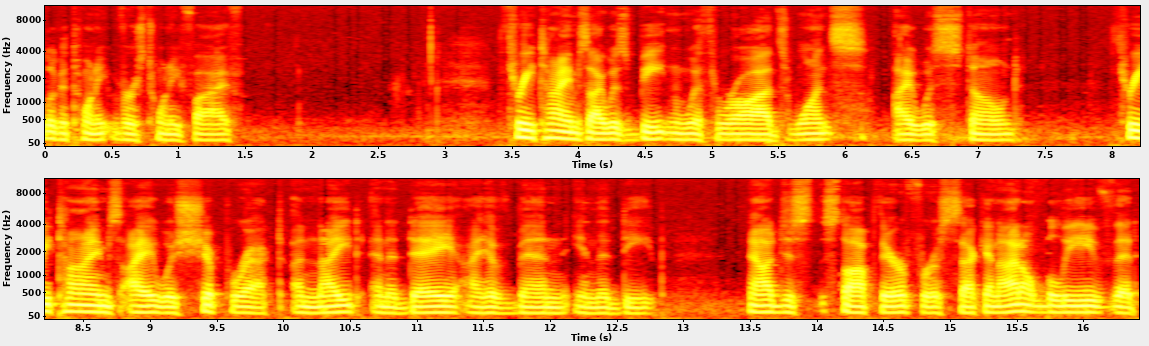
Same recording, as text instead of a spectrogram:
Look at 20, verse 25. Three times I was beaten with rods, once I was stoned. Three times I was shipwrecked. A night and a day I have been in the deep. Now, I'll just stop there for a second. I don't believe that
